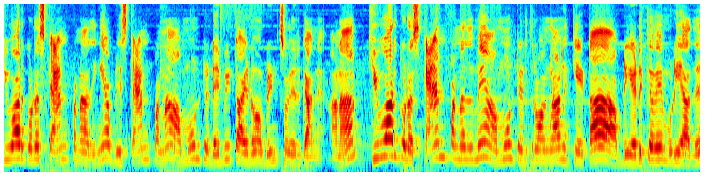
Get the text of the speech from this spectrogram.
கியூஆர் கோடை ஸ்கேன் பண்ணாதீங்க. அப்படி ஸ்கேன் பண்ணா அமௌண்ட் டெபிட் ஆயிடும் அப்படின்னு சொல்லியிருக்காங்க. ஆனா கியூஆர் கோடை ஸ்கேன் பண்ணதுமே அமௌண்ட் எடுத்துருவாங்களான்னு கேட்டால் அப்படி எடுக்கவே முடியாது.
